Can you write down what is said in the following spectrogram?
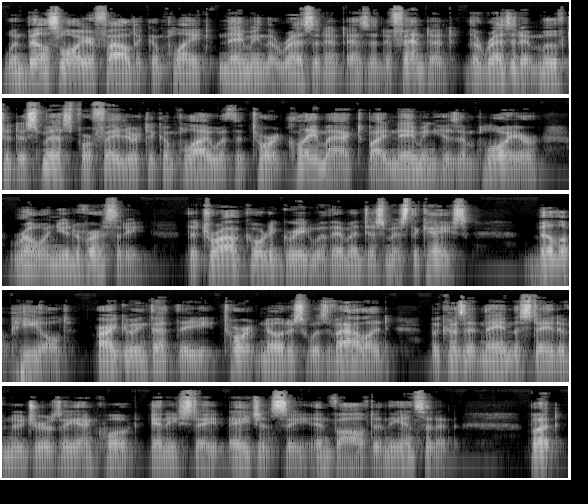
When Bill's lawyer filed a complaint naming the resident as a defendant, the resident moved to dismiss for failure to comply with the Tort Claim Act by naming his employer, Rowan University. The trial court agreed with him and dismissed the case. Bill appealed, arguing that the tort notice was valid because it named the state of New Jersey and, quote, any state agency involved in the incident. But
